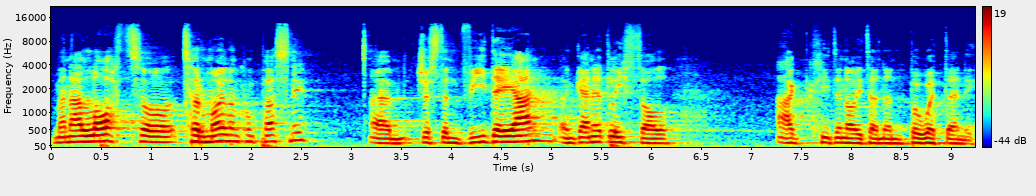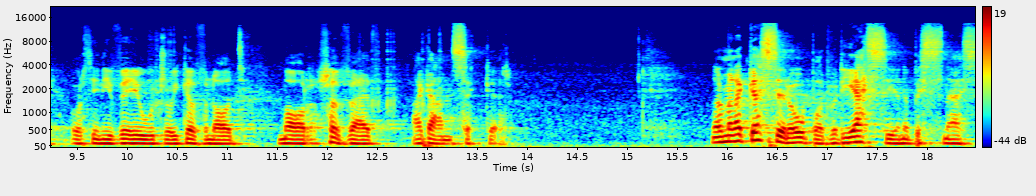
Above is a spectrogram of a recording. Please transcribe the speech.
Mae yna lot o turmoil yn cwmpas ni, um, jyst yn fyd-eang, yn genedlaethol, ac hyd yn oed yn yn bywydau ni wrth i ni fyw drwy gyfnod mor rhyfedd ac ansicr. Nawr mae yna gysur o wybod fod Iesu yn y busnes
